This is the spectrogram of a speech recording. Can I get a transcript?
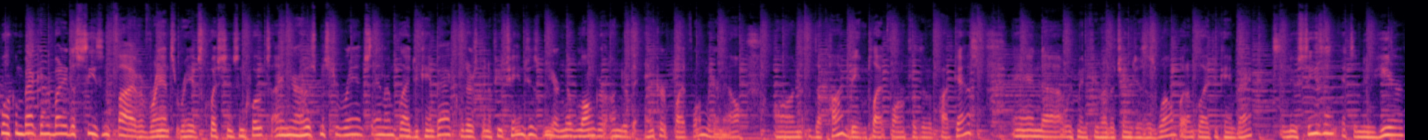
Welcome back, everybody, to season five of Rants, Raves, Questions, and Quotes. I am your host, Mr. Rants, and I'm glad you came back. There's been a few changes. We are no longer under the Anchor platform. We are now on the Podbean platform for the podcast, and uh, we've made a few other changes as well. But I'm glad you came back. It's a new season. It's a new year,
